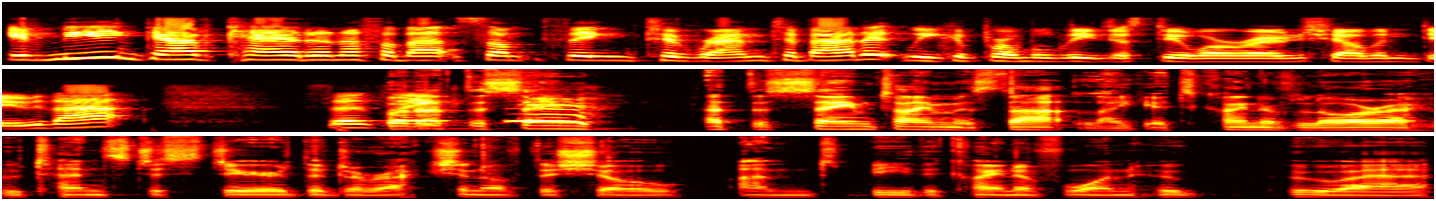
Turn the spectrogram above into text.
If me and Gav cared enough about something to rant about it, we could probably just do our own show and do that. So it's But like, at the same eh. at the same time as that, like it's kind of Laura who tends to steer the direction of the show and be the kind of one who who uh,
